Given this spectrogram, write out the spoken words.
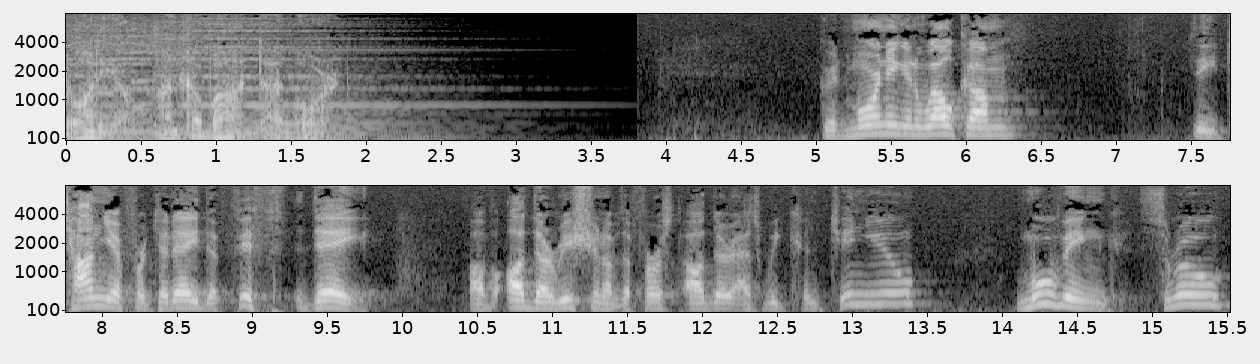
audio on Chabad.org. Good morning and welcome. The Tanya for today, the fifth day of Adar Rishon of the first Adar, as we continue moving through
